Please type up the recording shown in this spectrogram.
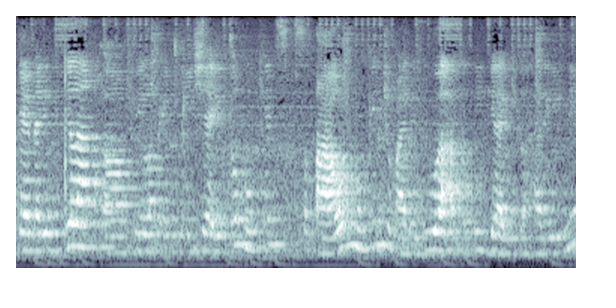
kayak tadi dibilang uh, film Indonesia itu mungkin setahun mungkin cuma ada dua atau tiga gitu. Hari ini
